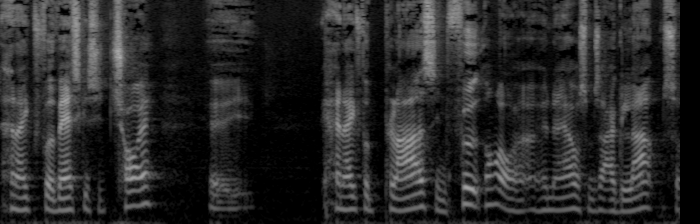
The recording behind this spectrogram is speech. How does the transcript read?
han har ikke fået vasket sit tøj, øh, han har ikke fået plejet sine fødder, og han er jo som sagt lam, så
